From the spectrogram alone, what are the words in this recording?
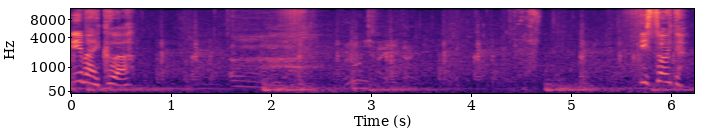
今行くわ。急いで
